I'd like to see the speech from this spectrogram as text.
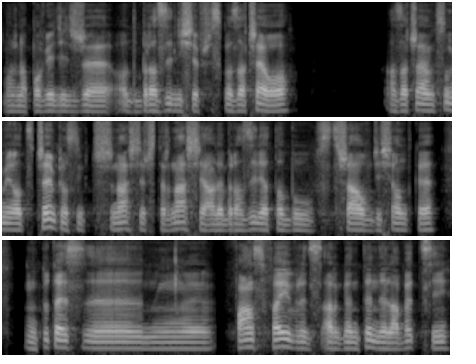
Można powiedzieć, że od Brazylii się wszystko zaczęło. A zacząłem w sumie od Champions League 13-14, ale Brazylia to był strzał w dziesiątkę. Tutaj jest yy, fans favorite z Argentyny, Lavezzi.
